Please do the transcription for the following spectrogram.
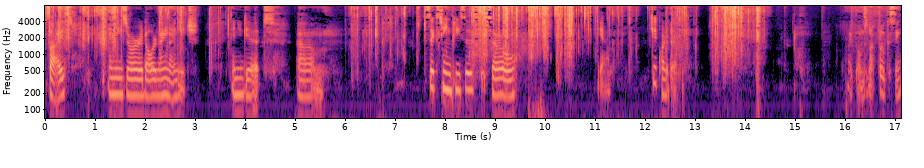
size. And these are $1.99 each and you get um, 16 pieces, so yeah, get quite a bit. My phone's not focusing.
